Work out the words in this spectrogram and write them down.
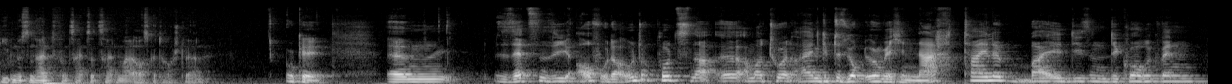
die müssen halt von Zeit zu Zeit mal ausgetauscht werden. Okay. Ähm, setzen Sie Auf- oder Unterputzarmaturen ein? Gibt es überhaupt irgendwelche Nachteile bei diesen Dekorrückwänden?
